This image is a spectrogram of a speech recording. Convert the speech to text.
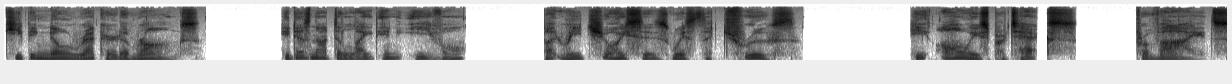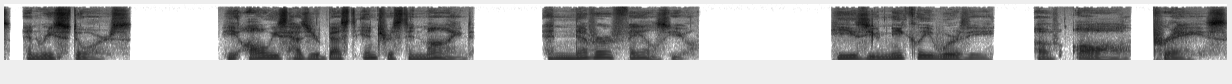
keeping no record of wrongs. He does not delight in evil, but rejoices with the truth. He always protects, provides, and restores. He always has your best interest in mind and never fails you. He is uniquely worthy of all praise.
